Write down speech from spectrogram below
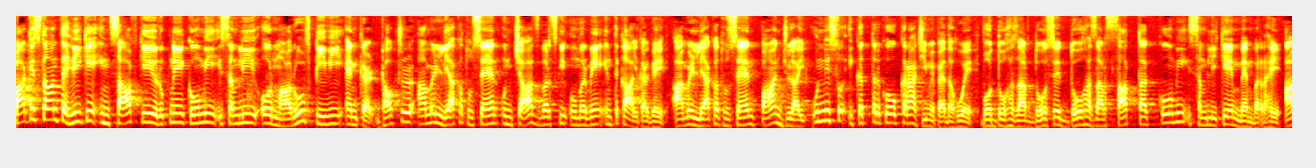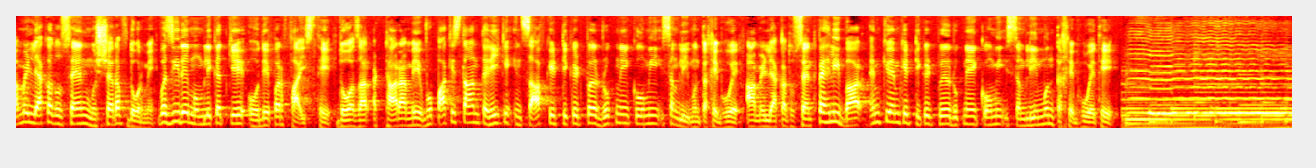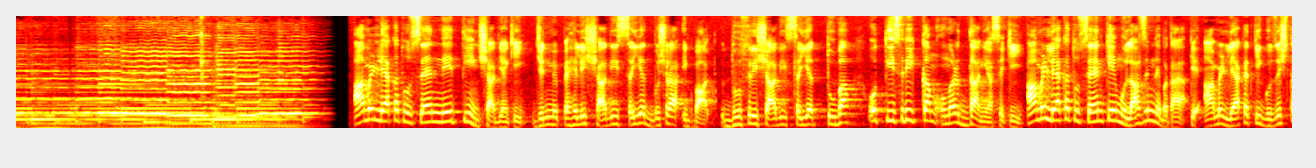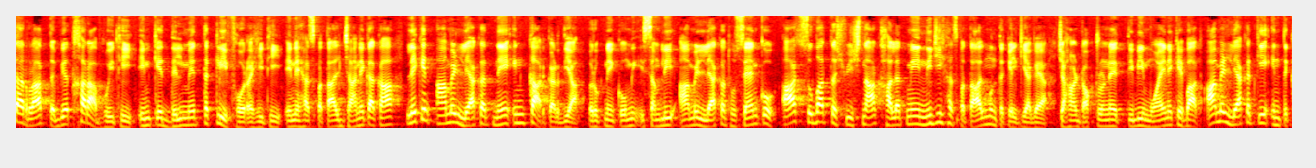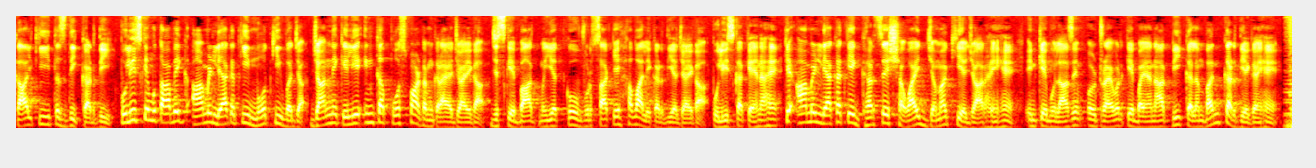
पाकिस्तान तहरीक इंसाफ के रुकन कौमी इसम्बली और मारूफ TV anchor doctor Aamir Liaquat Hussain उनचास वर्ष की उम्र में इंतकाल कर गए। आमिर लियाकत हुसैन पाँच जुलाई उन्नीस सौ इकहत्तर को कराची में पैदा हुए। वो 2002 से 2007 तक कौमी इसम्बली के मेंबर रहे। आमिर लियाकत हुसैन मुशरफ दौर में वज़ीर ममलिकत के अहदे पर फाइज थे। 2018 में वो पाकिस्तान तहरीक इंसाफ के टिकट पर रुकन कौमी इसम्बली मुंतब हुए। आमिर लियाकत हुसैन पहली बार एम क्यू एम के टिकट पर रुकन कौमी इसम्बली मुंतब हुए थे। आमिर लियाकत हुसैन ने तीन शादियाँ की, जिनमें पहली शादी सैयद बुशरा इकबाल, दूसरी शादी सैयद तूबा और तीसरी कम उम्र दानिया से की। आमिर लियाकत हुसैन के मुलाजिम ने बताया कि आमिर लियाकत की गुजश्ता रात तबीयत खराब हुई थी, इनके दिल में तकलीफ़ हो रही थी। इन्हें अस्पताल जाने का कहा, लेकिन आमिर लियाकत ने इनकार कर दिया। रुकने कौमी असम्बली आमिर लियाकत हुसैन को आज सुबह तशवीशनाक हालत में निजी अस्पताल मुंतकिल किया गया, जहाँ डॉक्टरों ने तिबी मुआयने के बाद आमिर लियाकत के इंतकाल की तस्दीक कर दी। पुलिस के मुताबिक आमिर लियाकत की मौत की वजह जानने के लिए इनका पोस्टमार्टम कराया जाएगा, जिसके बाद मैयत को वर्षा के हवाले कर दिया जाएगा। पुलिस का कहना है की आमिर लियाकत के घर ऐसी शवाइद जमा किए जा रहे हैं। इनके मुलाजिम और ड्राइवर के बयान भी कलम बंद कर दिए गए हैं।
